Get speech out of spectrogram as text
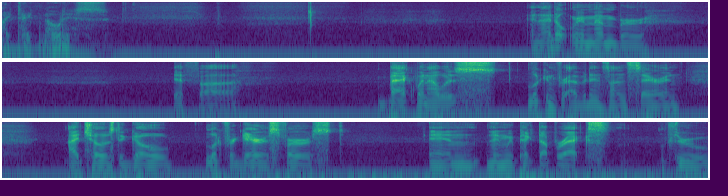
I take notice. And I don't remember if uh back when I was looking for evidence on Saren, I chose to go look for Garrus first, and then we picked up Wrex through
